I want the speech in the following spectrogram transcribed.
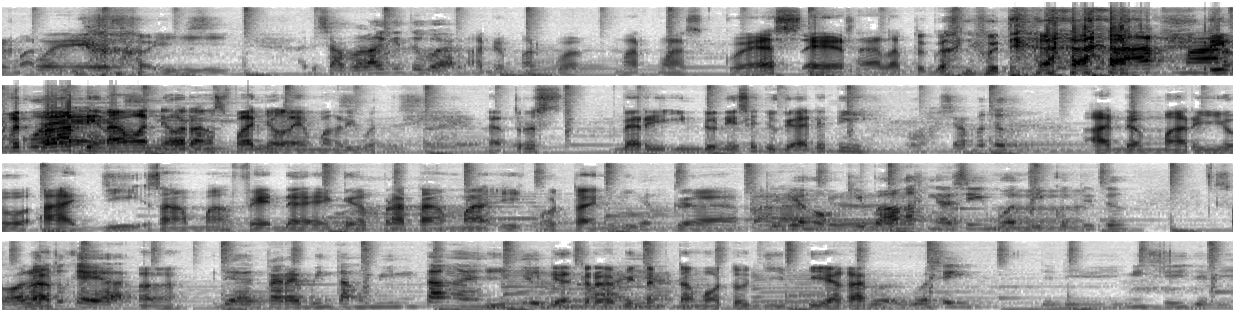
Mark Marquez. Ada siapa lagi tuh, Bar? ada Mark Mark Marquez. Eh, salah tuh gua nyebutnya. Ribet banget nih namanya orang Iya. Spanyol emang ribet. Nah, terus dari Indonesia juga ada nih. Wah, siapa tuh? Ada Mario Aji sama Veda Ega Wah, Pratama iya. ikutan juga Itu dia hoki banget gak sih buat ikut itu? Soalnya Nah, tuh kayak Heeh. di antara bintang-bintang aja. Iya di antara bintang-bintang MotoGP ya kan. Gue sih jadi ini sih jadi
